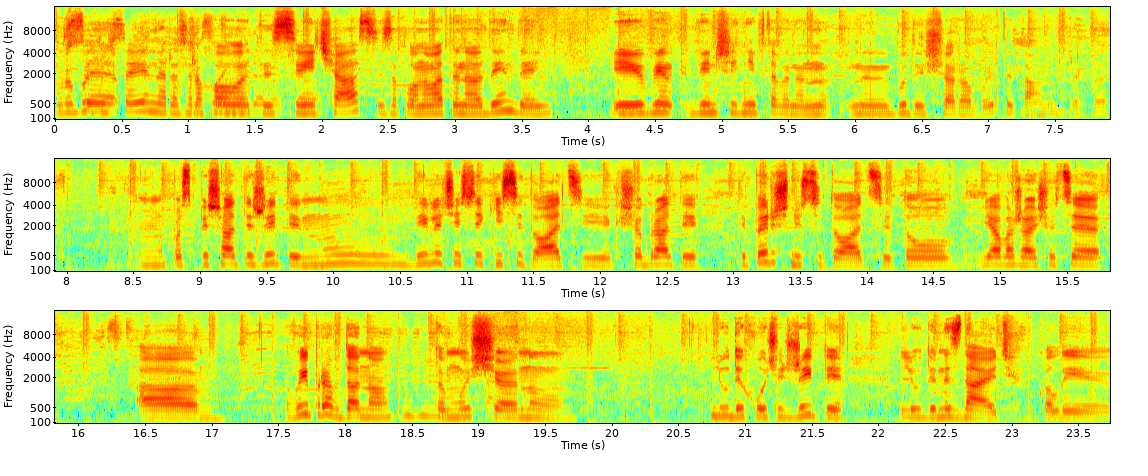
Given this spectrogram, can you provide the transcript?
Робити Все все і не розраховувати свій час і запланувати на один день. І в, інші дні в тебе не, не буде що робити там, наприклад. Поспішати жити, ну, дивлячись в якісь ситуації. Якщо брати теперішню ситуацію, то я вважаю, що це а, виправдано, тому що ну, люди хочуть жити, люди не знають, коли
